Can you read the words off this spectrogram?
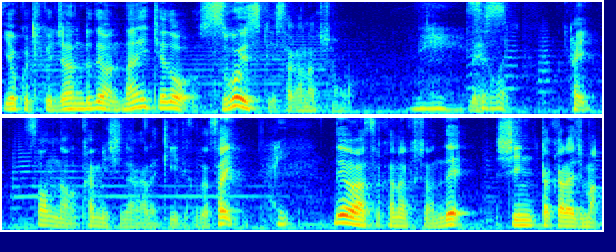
よく聞くジャンルではないけどすごい好きサカナクションは。ねえです。すごい。はい。そんなんを加味しながら聞いてください。はい。ではサカナクションで新宝島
